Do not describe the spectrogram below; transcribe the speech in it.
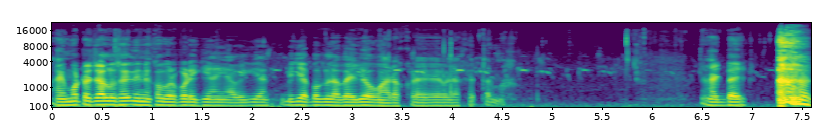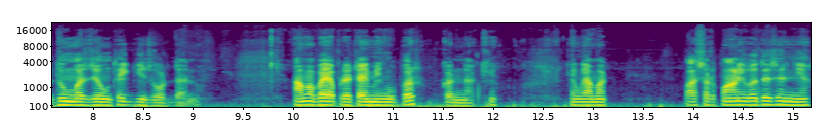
અહીં મોટો ચાલુ થઈ હતી ને ખબર પડી કે અહીં આવી ગયા. બીજા બંગલાભાઈ જો વાં રખડે ઓલા ખેતરમાં. આજ ભાઈ ધુમ્મસ જેવું થઈ ગયું જોરદારનું. આમાં ભાઈ આપણે ટાઈમિંગ ઉપર કરી નાખ્યું. કેમ કે આમાં પાછળ પાણી વધે છે ને ત્યાં.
